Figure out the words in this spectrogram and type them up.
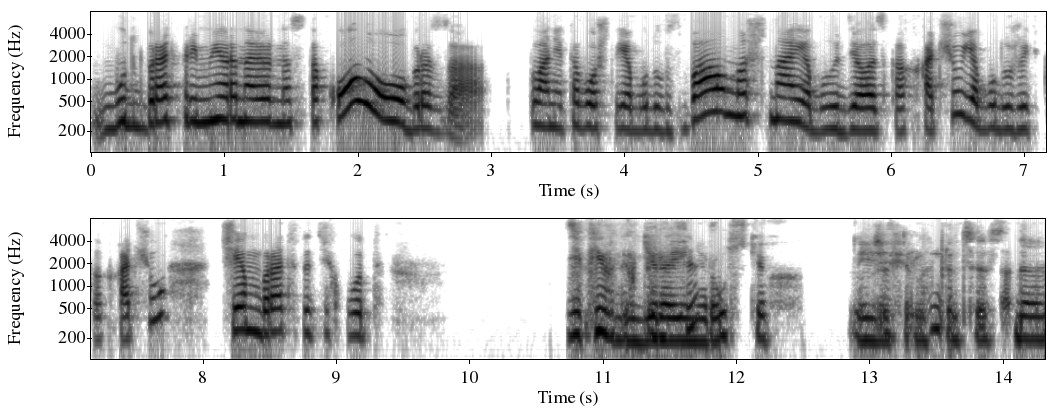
будут брать пример, наверное, с такого образа, в плане того, что я буду взбалмошна, я буду делать как хочу, я буду жить как хочу, чем брать вот этих вот зефирных Героини русских и зефирных принцесс, да.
